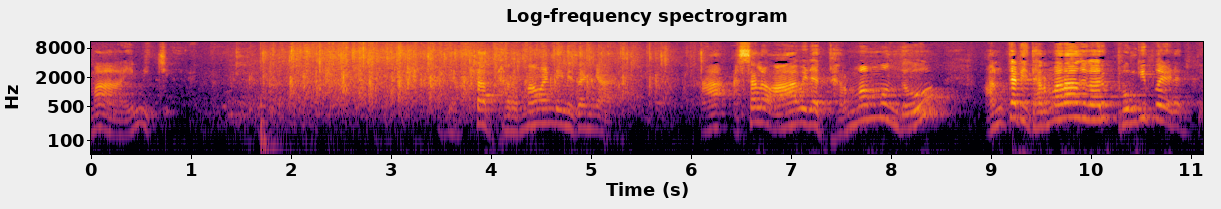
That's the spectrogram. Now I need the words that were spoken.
మా ఆయన్ని ఇచ్చే ఎంత ధర్మం అండి నిజంగా. ఆ అసలు ఆవిడ ధర్మం ముందు అంతటి ధర్మరాజు గారు పొంగిపోయాడంతే.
